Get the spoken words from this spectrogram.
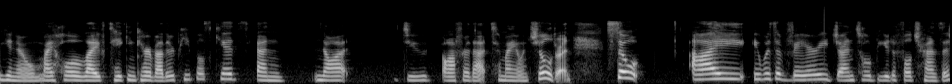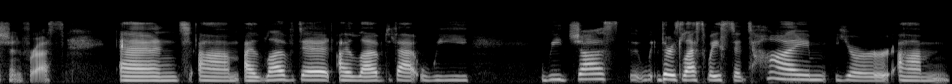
you know my whole life taking care of other people's kids and not do offer that to my own children so i it was a very gentle beautiful transition for us and um, I loved it. I loved that we we just there's less wasted time. You're um,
